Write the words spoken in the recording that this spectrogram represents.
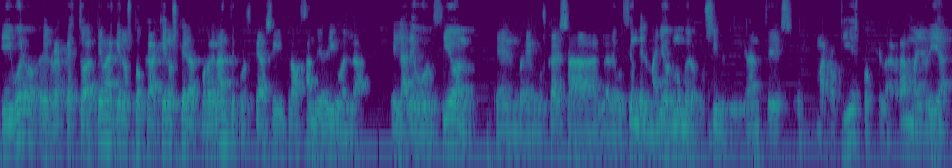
Y bueno, eh, respecto al tema que nos toca, qué nos queda por delante, pues queda seguir trabajando, ya digo, en la, en la devolución, en, buscar esa, la devolución del mayor número posible de inmigrantes eh, marroquíes, porque la gran mayoría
